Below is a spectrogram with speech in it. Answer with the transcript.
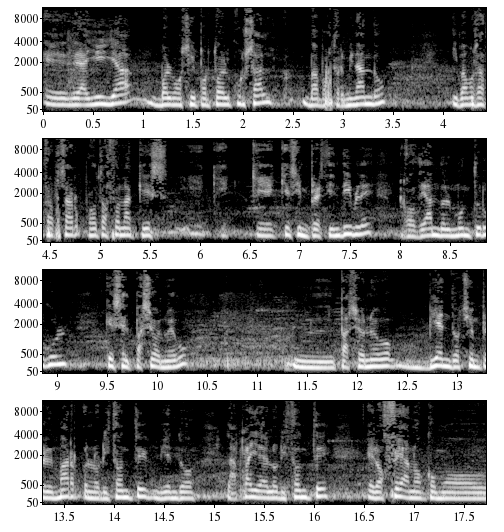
Eh, de allí ya volvemos a ir por todo el cursal vamos terminando y vamos a pasar por otra zona que es que, que es imprescindible rodeando el Monte Urgul que es el Paseo Nuevo. El Paseo Nuevo viendo siempre el mar con el horizonte, viendo la raya del horizonte, el océano como,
